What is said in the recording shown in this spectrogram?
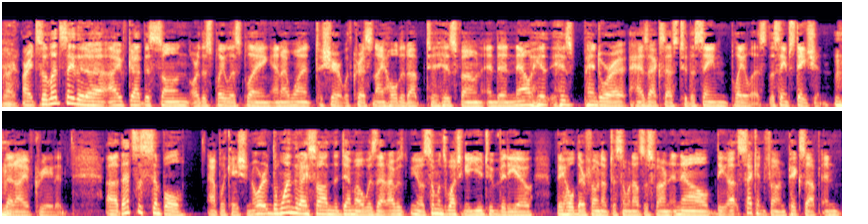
Right. All right. So let's say that uh, I've got this song or this playlist playing and I want to share it with Chris and I hold it up to his phone and then now his, his Pandora has access to the same playlist, the same station that I have created. Uh, that's a simple application or the one that I saw in the demo was that I was, you know, someone's watching a YouTube video, they hold their phone up to someone else's phone and now the uh, second phone picks up and,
